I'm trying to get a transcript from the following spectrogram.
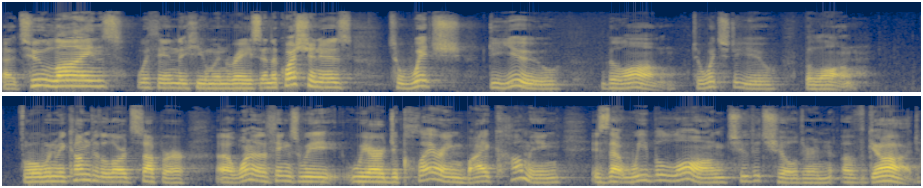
Uh, two lines within the human race. And the question is to which do you belong? To which do you belong? Well, when we come to the Lord's Supper, uh, one of the things we, we are declaring by coming is that we belong to the children of God.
